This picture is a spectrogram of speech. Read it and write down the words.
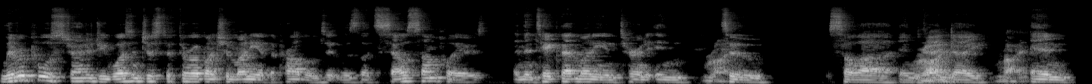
Liverpool's strategy wasn't just to throw a bunch of money at the problems. It was let's sell some players and then take that money and turn it into Right. Salah and Van Right. Dijk. Right. And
